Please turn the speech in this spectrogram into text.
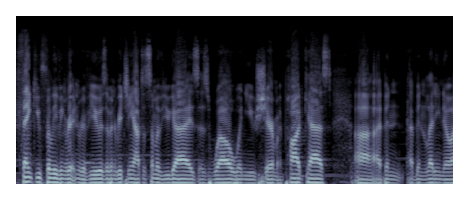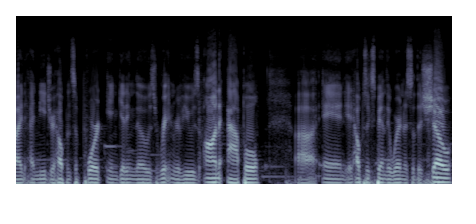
Thank you for leaving written reviews. I've been reaching out to some of you guys as well when you share my podcast. Uh, I've been I've been letting you know I, I need your help and support in getting those written reviews on Apple. Uh, and it helps expand the awareness of the show.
